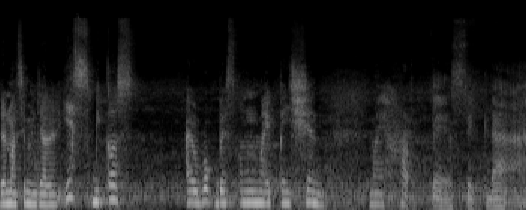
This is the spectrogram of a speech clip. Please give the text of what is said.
dan masih menjalani? Yes because I work based on my passion my heart. Basic dah.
